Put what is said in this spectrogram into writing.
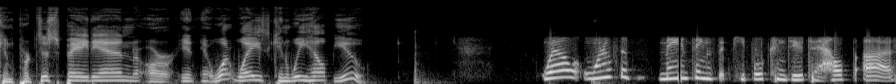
can participate in, or in, in what ways can we help you? Well, one of the main things that people can do to help us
